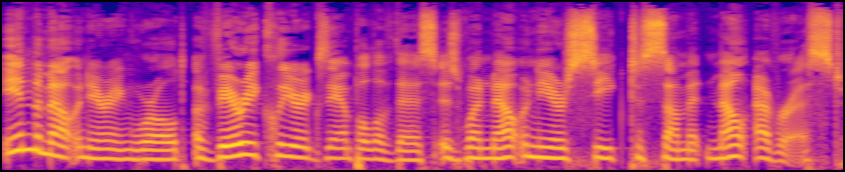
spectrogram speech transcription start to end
In the mountaineering world, a very clear example of this is when mountaineers seek to summit Mount Everest.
